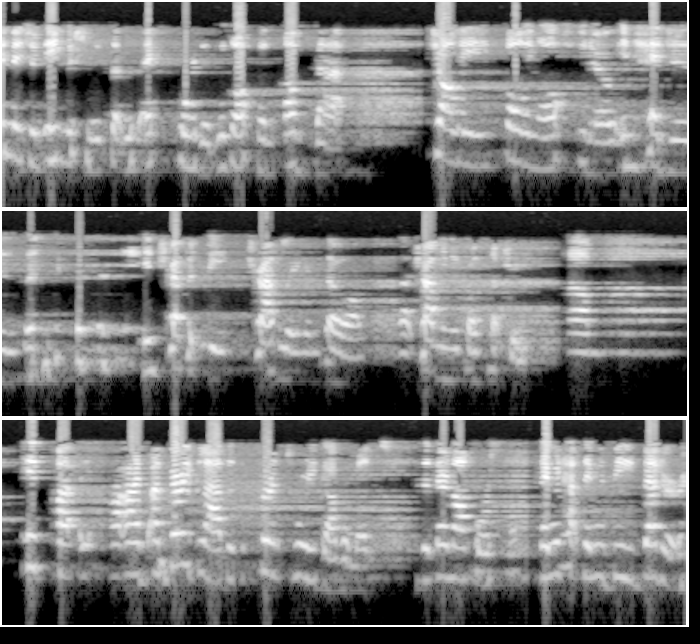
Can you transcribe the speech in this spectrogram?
image of Englishness that was exported was often of that jolly falling off, you know, in hedges and intrepidly traveling and so on, uh, traveling across country. Um, it, uh, I, I'm very glad that the current Tory government that they're not horsemen. They would have, they would be better.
